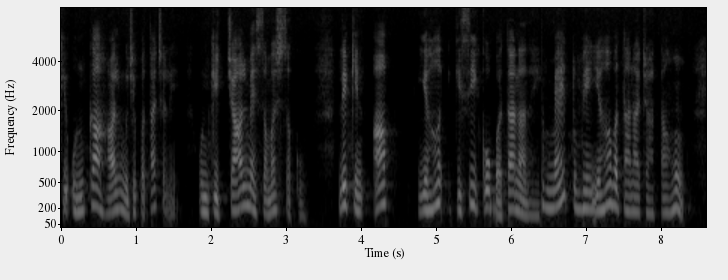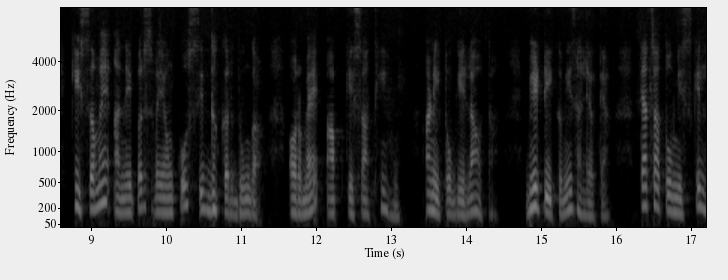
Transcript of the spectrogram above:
कि उनका हाल मुझे पता चले, उनकी चाल मैं समझ सकूँ. लेकिन आप यह किसी को बताना नहीं। मैं तुम्हें यह बताना चाहता हूँ कि समय आने पर स्वयं को सिद्ध कर दूंगा और मैं आपके साथ ही। हूँ आणि तो गेला होता भेटी कमी झाल्या होत्या। त्याचा तो मिस्किल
